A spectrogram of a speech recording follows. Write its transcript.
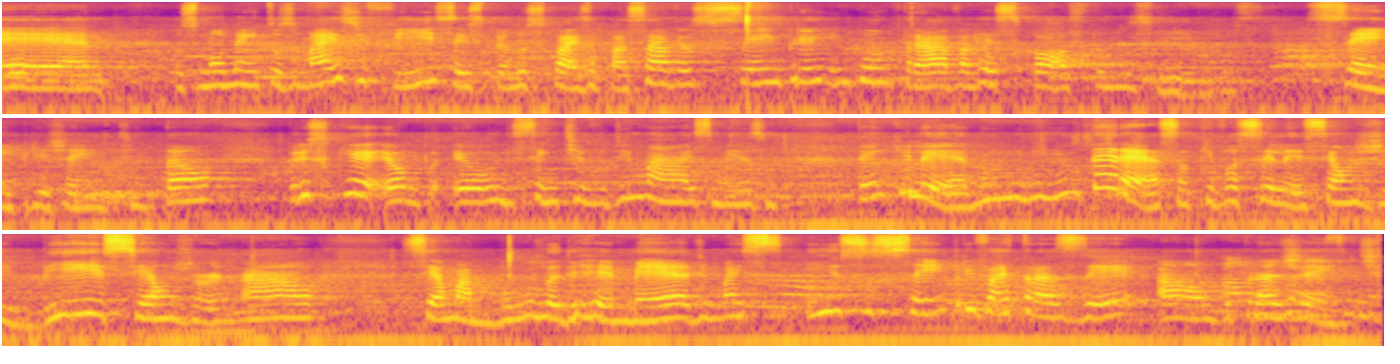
É, os momentos mais difíceis pelos quais eu passava, eu sempre encontrava resposta nos livros. Sempre, gente. Então, por isso que eu, eu incentivo demais mesmo. Tem que ler, não, não interessa o que você lê, se é um gibi, se é um jornal, se é uma bula de remédio, mas isso sempre vai trazer algo pra gente.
